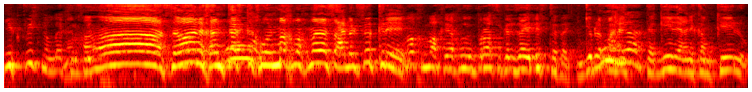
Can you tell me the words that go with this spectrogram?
يكفشنا الله يخرب بيتك. خلاص ثواني خلينا نتكتك والمخمخ ما صاحب الفكرة. مخمخ يا أخوي براسك اللي زي ده نجيب لك واحد. يا- ثقيل يعني كم كيلو؟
